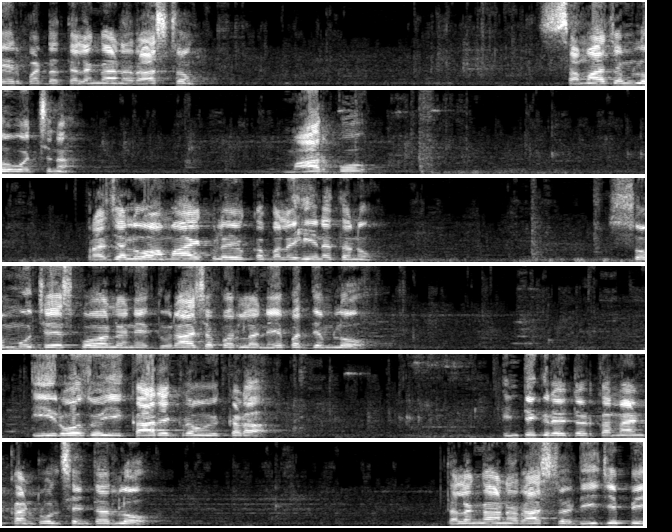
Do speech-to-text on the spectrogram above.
ఏర్పడ్డ తెలంగాణ రాష్ట్రం సమాజంలో వచ్చిన మార్పు ప్రజలు అమాయకుల యొక్క బలహీనతను సొమ్ము చేసుకోవాలనే దురాశ పరుల నేపథ్యంలో ఈరోజు ఈ కార్యక్రమం ఇక్కడ ఇంటిగ్రేటెడ్ కమాండ్ కంట్రోల్ సెంటర్లో తెలంగాణ రాష్ట్ర డీజీపీ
